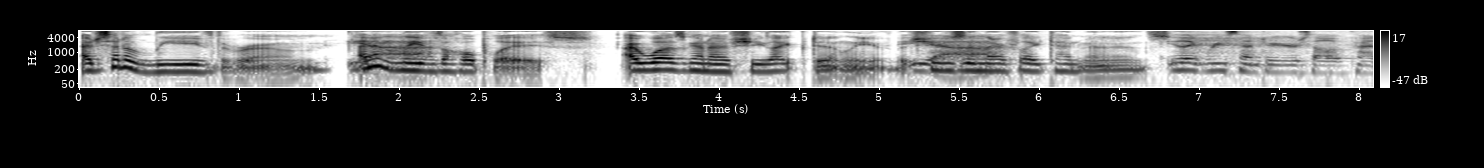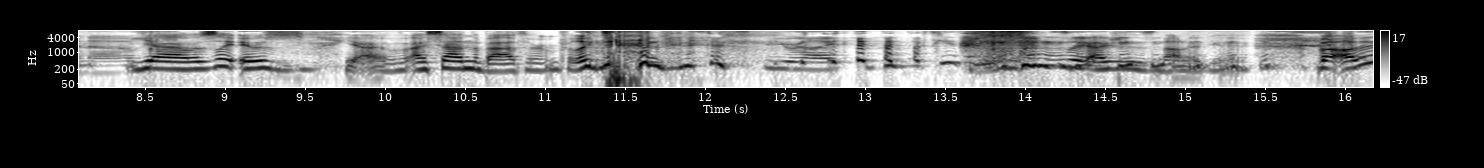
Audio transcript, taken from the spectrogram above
I just had to leave the room. I didn't leave the whole place. I was gonna if she like didn't leave, but she was in Yeah. there for like ten minutes. You like recenter yourself, kind of. Yeah, it was like it was. Yeah, I sat in the bathroom for like ten minutes. You were like, excuse I me. was like, actually, this is not okay. But other,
